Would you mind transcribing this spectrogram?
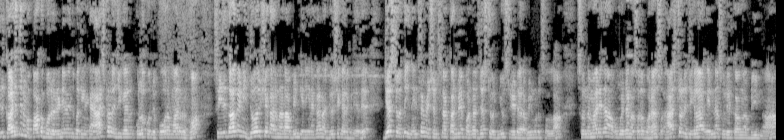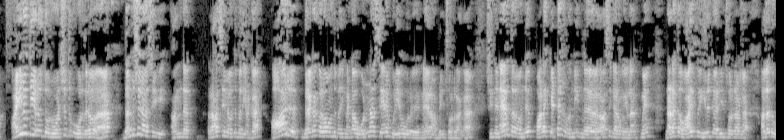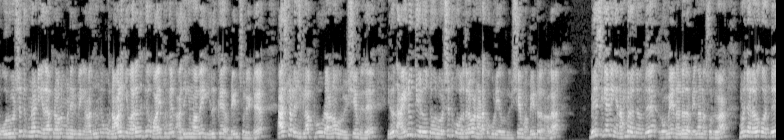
இதுக்கு அடுத்து நம்ம பார்க்க போற ரெண்டுமே வந்து பாத்தீங்கன்னாக்கா ஆஸ்ட்ராலஜிக்கலுக்குள்ள கொஞ்சம் போற மாதிரி இருக்கும். ஸோ இதுக்காக நீ ஜோதிஷக்காரனடா அப்படின்னு கேட்டீங்கன்னாக்கா நான் ஜோசியக்காரன் கிடையாது. ஜஸ்ட் வந்து இந்த இன்ஃபர்மேஷன்ஸ்லாம் கன்வே பண்ற ஜஸ்ட் ஒரு நியூஸ் ரீடர் அப்படின்னு கூட சொல்லலாம். ஸோ இந்த மாதிரி தான் உங்ககிட்ட நான் சொல்ல போறேன். ஸோ ஆஸ்ட்ராலஜிக்கலா என்ன சொல்லியிருக்காங்க அப்படின்னா ஐநூத்தி எழுபத்தி ஒரு வருஷத்துக்கு ஒரு தடவை தனுசு ராசி அந்த ராசியில வந்து பாத்தீங்கன்னாக்கா ஆறு கிரகங்களும் வந்து பாத்தீங்கன்னாக்கா ஒன்னா சேரக்கூடிய ஒரு நேரம் அப்படின்னு சொல்றாங்க. சோ இந்த நேரத்துல வந்து பல கெட்டது வந்து இந்த ராசிக்காரவங்க எல்லாருக்குமே நடக்க வாய்ப்பு இருக்கு அப்படின்னு சொல்றாங்க. அதாவது ஒரு வருஷத்துக்கு முன்னாடி நீங்க ஏதாவது ப்ராப்ளம் பண்ணிருப்பீங்க. அது வந்து நாளைக்கு வரதுக்கு வாய்ப்புகள் அதிகமாவே இருக்கு அப்படின்னு சொல்லிட்டு ஆஸ்ட்ராலஜிக்கலா ப்ரூவ்டான ஒரு விஷயம் இது. இது வந்து ஐநூத்தி எழுபத்தோரு வருஷத்துக்கு ஒரு தடவை நடக்கக்கூடிய ஒரு விஷயம் அப்படின்றதுனால பேசிக்கா நீங்க நம்புறது வந்து ரொம்ப நல்லது அப்படின்னு தான் நான் சொல்லுவேன். முடிஞ்ச அளவுக்கு வந்து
